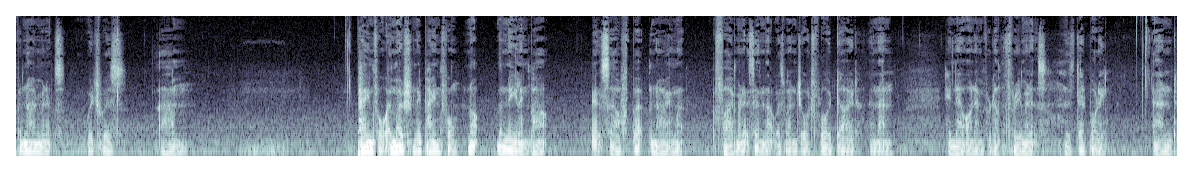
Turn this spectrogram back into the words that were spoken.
for nine minutes, which was um, painful, emotionally painful, not the kneeling part itself, but knowing that five minutes in, that was when George Floyd died, and then he knelt on him for another three minutes, his dead body, and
